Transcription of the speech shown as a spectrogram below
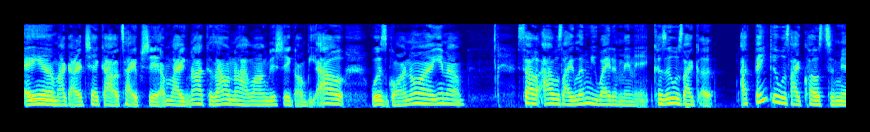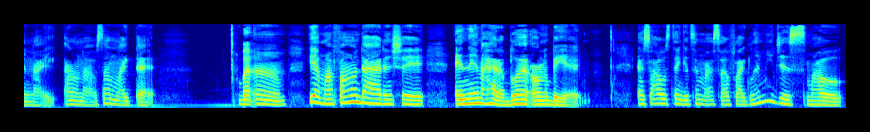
a.m., I got to check out type shit. I'm like, nah, because I don't know how long this shit going to be out, what's going on, you know? So I was like, let me wait a minute. Because it was like a, I think it was like close to midnight. I don't know, something like that. But um, yeah, my phone died and shit. And then I had a blunt on the bed. And so I was thinking to myself, like, let me just smoke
